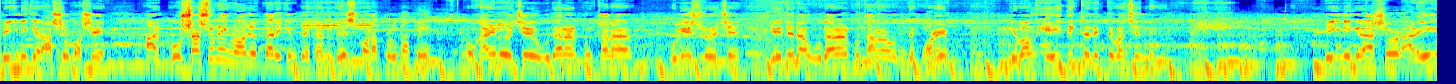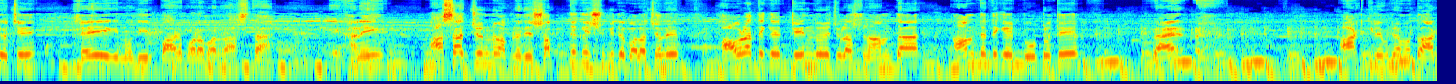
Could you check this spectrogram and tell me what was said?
পিকনিকের আসর বসে। আর প্রশাসনিক নজরদারি কিন্তু এখানে বেশ কড়া করে থাকে। ওখানে রয়েছে উদয়নারায়ণপুর থানার পুলিশ রয়েছে, যেহেতু এটা উদয়নারায়ণপুর থানার মধ্যে পড়ে। এবং এই দিকটা দেখতে পাচ্ছেন দেখুন। পিকনিকের আসর, আর এই হচ্ছে সেই নদীর পার বরাবর রাস্তা। এখানে আসার জন্য আপনাদের সব থেকে সুবিধে বলা চলে, হাওড়া থেকে ট্রেন ধরে চলে আসুন আমতা আমতা থেকে টোটোতে প্রায় আট কিলোমিটার মতো, আট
